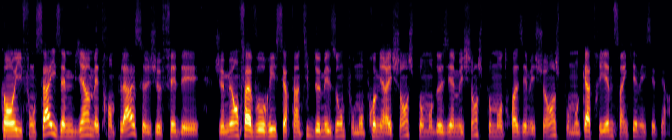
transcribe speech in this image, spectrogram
quand ils font ça, ils aiment bien mettre en place, je fais des je mets en favori certains types de maisons pour mon premier échange, pour mon deuxième échange, pour mon troisième échange, pour mon quatrième, cinquième, et cetera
